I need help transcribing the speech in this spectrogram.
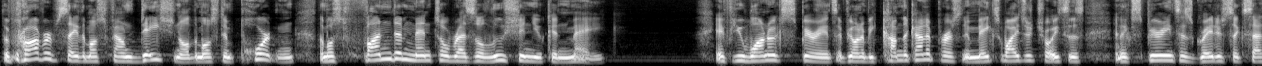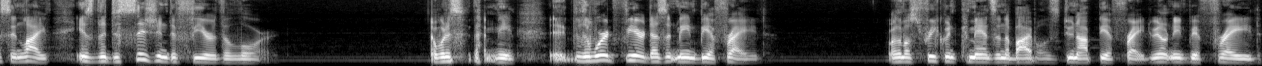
The Proverbs say the most foundational, the most important, the most fundamental resolution you can make if you want to experience, if you want to become the kind of person who makes wiser choices and experiences greater success in life, is the decision to fear the Lord. Now, what does that mean? The word fear doesn't mean be afraid. One of the most frequent commands in the Bible is do not be afraid. We don't need to be afraid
